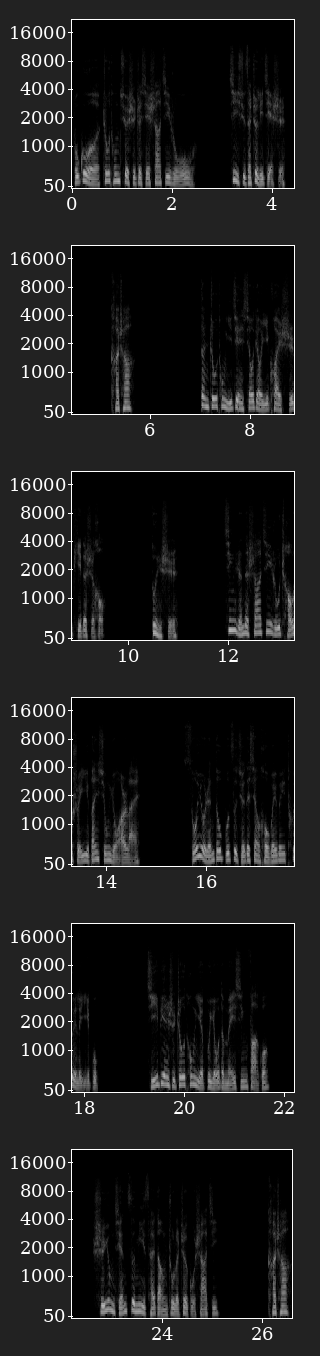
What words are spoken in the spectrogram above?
不过周通却视这些杀机如无物，继续在这里解释。咔嚓！但周通一剑削掉一块石皮的时候，顿时惊人的杀机如潮水一般汹涌而来，所有人都不自觉的向后微微退了一步，即便是周通也不由得眉心发光，使用前自秘才挡住了这股杀机。咔嚓，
